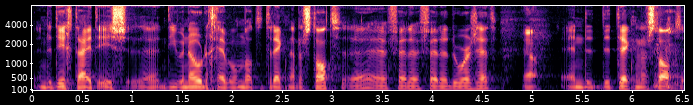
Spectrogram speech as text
En de dichtheid is eh, die we nodig hebben omdat de trek naar de stad verder, verder doorzet. Ja. En de, de trek naar de stad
